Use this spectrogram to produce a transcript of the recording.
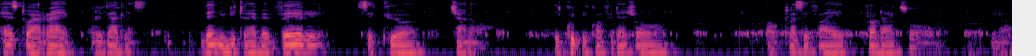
has to arrive regardless, then you need to have a very secure channel. It could be confidential or classified products or you know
